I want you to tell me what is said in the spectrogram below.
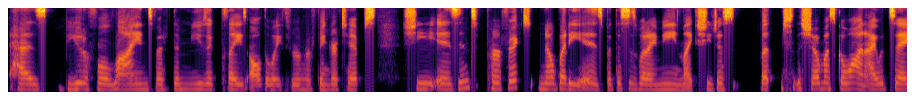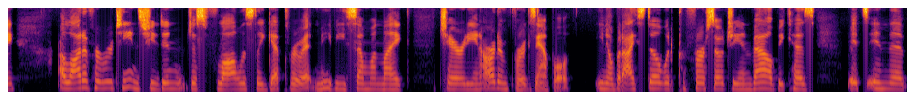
has beautiful lines, but the music plays all the way through her fingertips. She isn't perfect. Nobody is, but this is what I mean. Like she just, but the show must go on. I would say a lot of her routines, she didn't just flawlessly get through it. Maybe someone like Charity and Artem, for example, you know, but I still would prefer Xochitl and Val because it's in the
